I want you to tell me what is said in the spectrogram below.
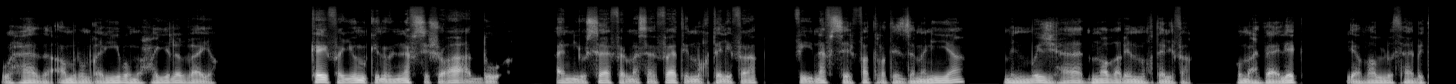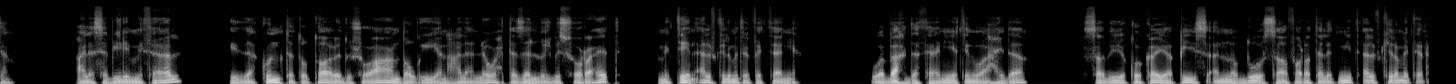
وهذا أمر غريب ومحير للغاية. كيف يمكن لنفس شعاع الضوء أن يسافر مسافات مختلفة في نفس الفترة الزمنية من وجهات نظر مختلفة؟ ومع ذلك يظل ثابتا. على سبيل المثال إذا كنت تطارد شعاعا ضوئيا على لوح تزلج بسرعة 200 ألف كيلومتر في الثانية. وبعد ثانية واحدة صديقك يقيس أن الضوء سافر 300 ألف كيلومتر.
